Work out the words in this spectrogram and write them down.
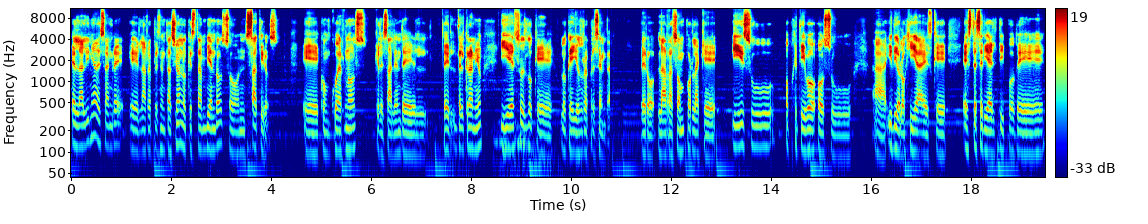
en la línea de sangre, eh, la representación, lo que están viendo son sátiros eh, con cuernos que le salen del, del, cráneo y eso es lo que, lo que ellos representan. Pero la razón por la que y su objetivo o su ah, ideología es que este sería el tipo de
